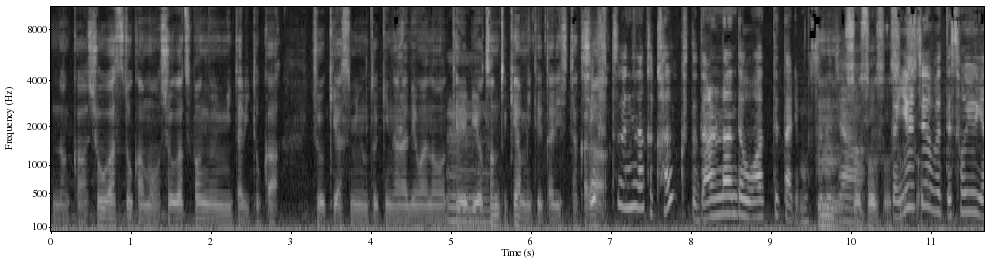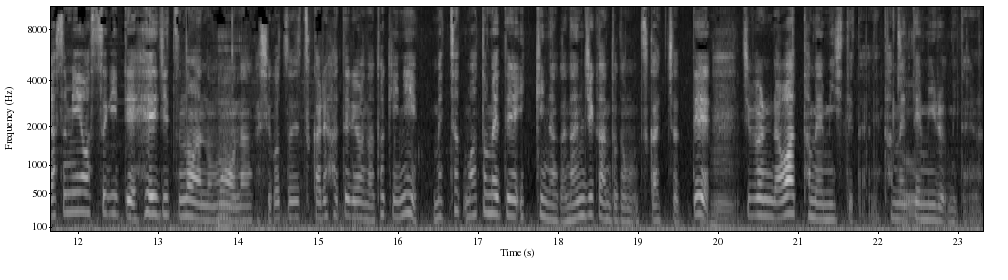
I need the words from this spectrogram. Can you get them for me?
なんか正月とかも正月番組見たりとか長期休みの時ならではのテレビをその時は見てたりしたから、うん、普通になんか家族と団らんで終わってたりもするじゃん、うん、そうそうそうそう YouTube ってそういう休みを過ぎて平日のあのもうなんか仕事で疲れ果てるような時にめっちゃまとめて一気になんか何時間とかも使っちゃって、うん、自分らはため見してたよね。ためてみるみたいな。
